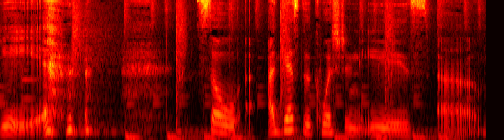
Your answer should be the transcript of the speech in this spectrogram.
yeah. so I guess the question is, um,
